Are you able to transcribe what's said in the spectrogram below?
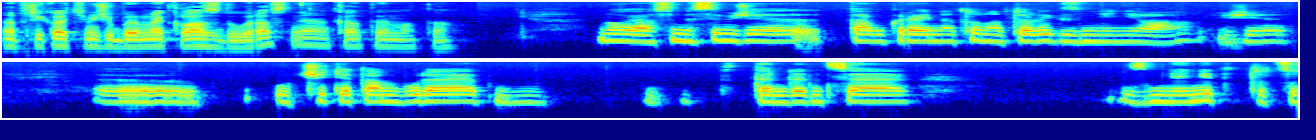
například tím, že budeme klást důraz nějaká témata? No já si myslím, že ta Ukrajina to natolik změnila, že určitě tam bude tendence změnit to, co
